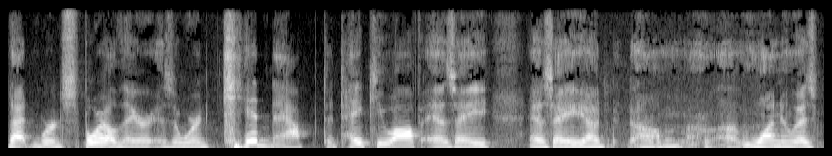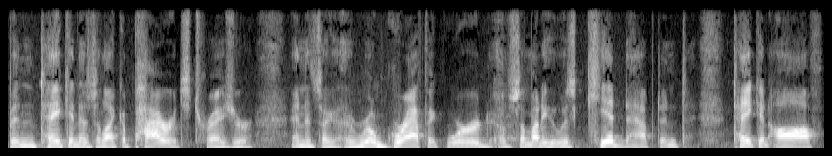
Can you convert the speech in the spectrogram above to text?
that word spoil there is the word kidnap to take you off as a as a uh, um, uh, one who has been taken as like a pirate's treasure, and it's a, a real graphic word of somebody who was kidnapped and t- taken off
